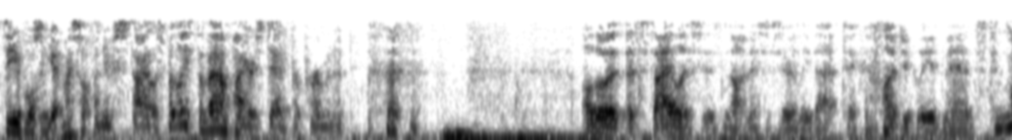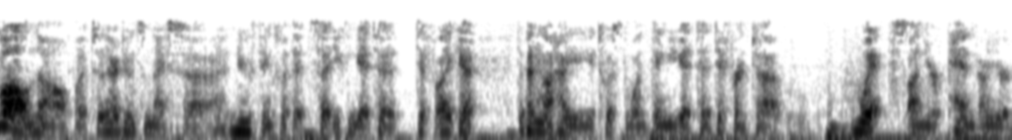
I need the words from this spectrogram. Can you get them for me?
Staples and get myself a new stylus. But at least the vampire's dead for permanent. Although a, a stylus is not necessarily that technologically advanced. Well, no, but uh, they're doing some nice uh, new things with it, so that you can get to diff- like uh, depending on how you, you twist the one thing, you get to different uh, widths on your pen or your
